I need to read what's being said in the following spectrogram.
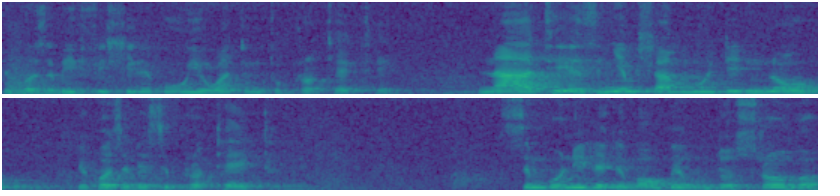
because ebeyifihlile kuye wanting to protect her. Nathi ezinye mhlawumbi we didn't know because ebesiprotecta. Simbonile ke uba ube ngumntu ostrongo.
